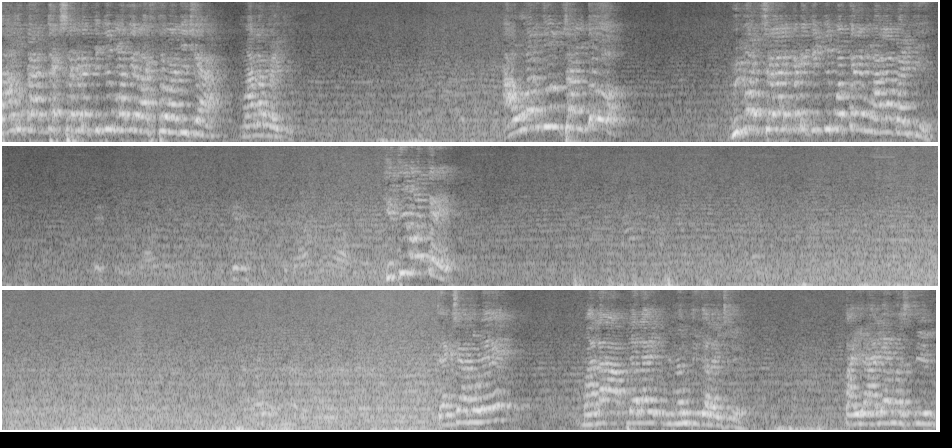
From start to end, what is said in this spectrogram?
तालुका अध्यक्षाकडे किती मते राष्ट्रवादीच्या? मला माहिती. आवर्जून सांगतो. विनोद शेलारकडे किती मत आहे मला माहिती? किती मत आहे? त्याच्यामुळे मला आपल्याला एक विनंती करायची आहे. ताई आल्या नसतील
